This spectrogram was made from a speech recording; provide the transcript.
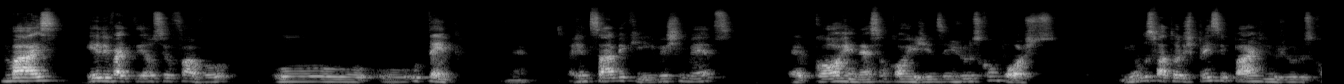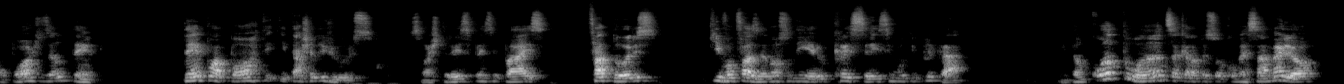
mas ele vai ter ao seu favor o, o, o tempo. Né? A gente sabe que investimentos é, correm, né, são corrigidos em juros compostos. E um dos fatores principais dos juros compostos é o tempo. Tempo, aporte e taxa de juros. São os três principais fatores que vão fazer o nosso dinheiro crescer e se multiplicar. Então, quanto antes aquela pessoa começar, melhor,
